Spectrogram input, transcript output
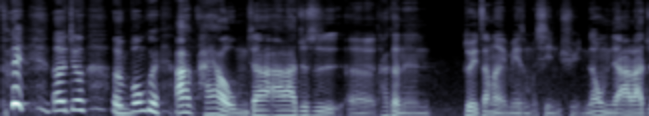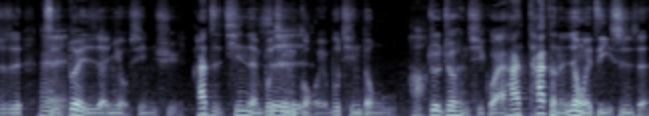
对，然后就很崩溃、嗯、啊。还好我们家阿拉就是呃，他可能。对蟑螂也没什么兴趣，你知道我们家阿拉就是只对人有兴趣，他只亲人不亲狗，也不亲动物，就就很奇怪，他他可能认为自己是人，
